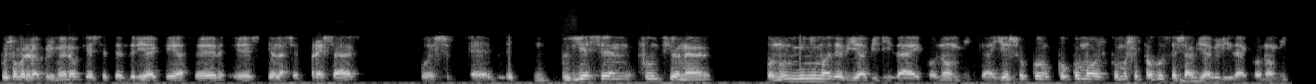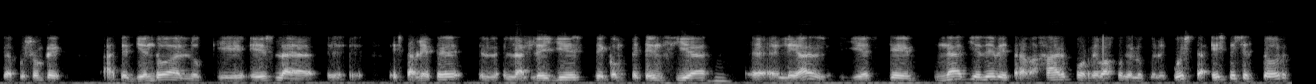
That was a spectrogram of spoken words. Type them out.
Pues hombre, lo primero que se tendría que hacer es que las empresas pues eh, pudiesen funcionar con un mínimo de viabilidad económica. ¿Y eso cómo, cómo, se produce esa viabilidad económica? Pues hombre, atendiendo a lo que es la... Eh, establece las leyes de competencia eh, leal y es que nadie debe trabajar por debajo de lo que le cuesta. Este sector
